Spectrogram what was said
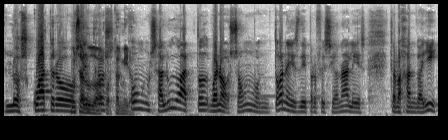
Los cuatro. Un saludo a Portal Miró. Un saludo a todos. Bueno, son montones de profesionales trabajando allí.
